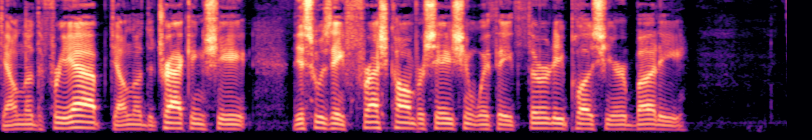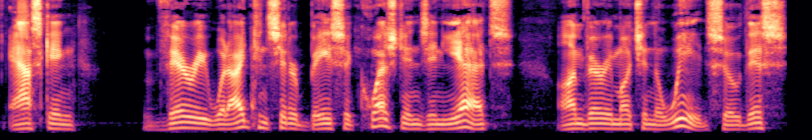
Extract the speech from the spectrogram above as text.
Download the free app, download the tracking sheet. This was a fresh conversation with a 30 plus year buddy asking very what I'd consider basic questions, and yet I'm very much in the weeds. So this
